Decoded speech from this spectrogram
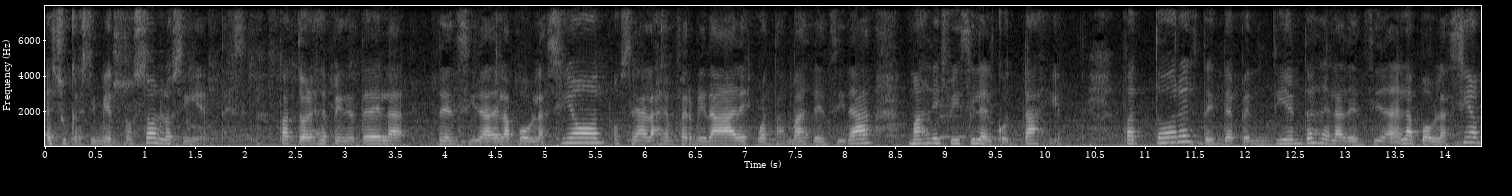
en su crecimiento son los siguientes. Factores dependientes de la densidad de la población, o sea, las enfermedades, cuantas más densidad, más difícil el contagio. Factores de independientes de la densidad de la población.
